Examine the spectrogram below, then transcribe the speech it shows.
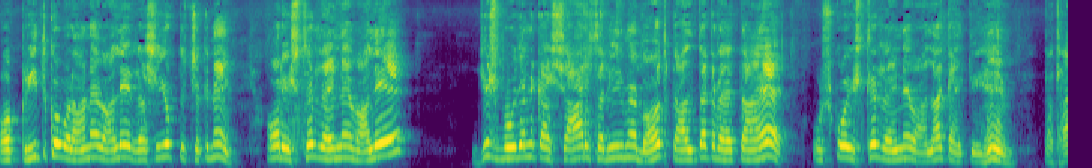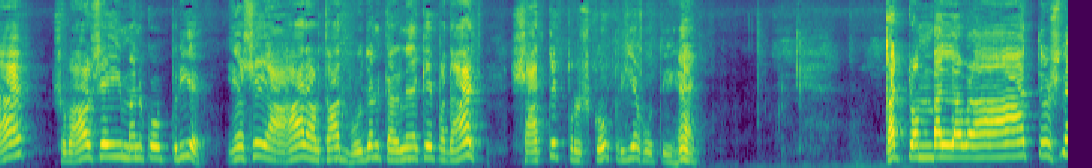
और प्रीत को बढ़ाने वाले रसयुक्त चिकने और स्थिर रहने वाले, जिस भोजन का सार शरीर में बहुत काल तक रहता है, उसको स्थिर रहने वाला कहते हैं। तथा स्वभाव से ही मन को प्रिय ऐसे आहार अर्थात भोजन करने के पदार्थ सात्विक पुरुष को प्रिय होते हैं। कट्वम्बल्लवणात्तुष्ण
